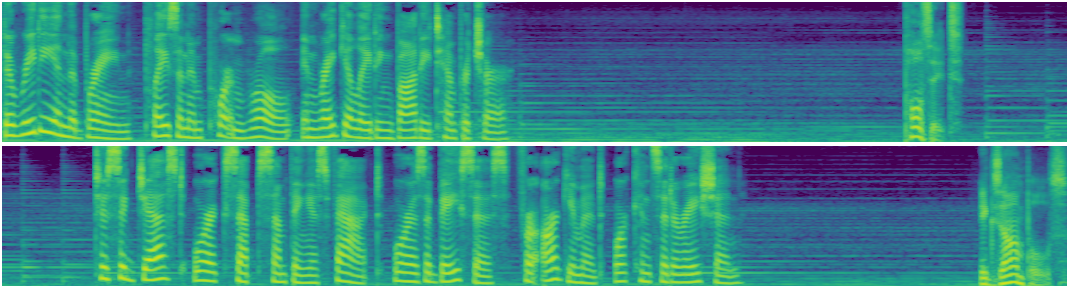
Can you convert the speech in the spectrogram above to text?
The rete in the brain plays an important role in regulating body temperature. Posit. To suggest or accept something as fact or as a basis for argument or consideration. Examples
